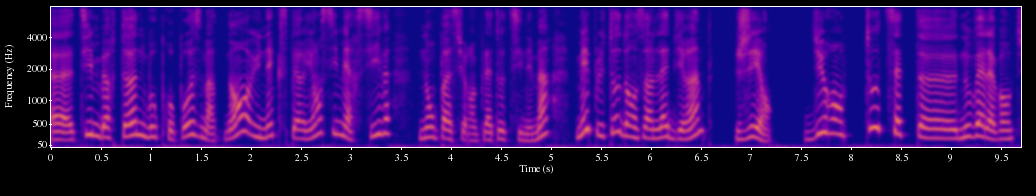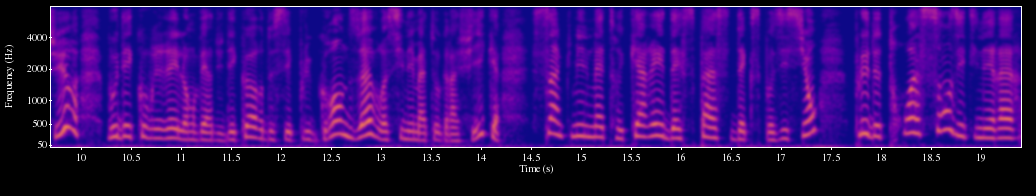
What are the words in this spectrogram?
Euh, Tim Burton vous propose maintenant une expérience immersive, non pas sur un plateau de cinéma, mais plutôt dans un labyrinthe géant. Durant toute cette euh, nouvelle aventure, vous découvrirez l'envers du décor de ses plus grandes œuvres cinématographiques, 5000 mètres carrés d'espace d'exposition, plus de 300 itinéraires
